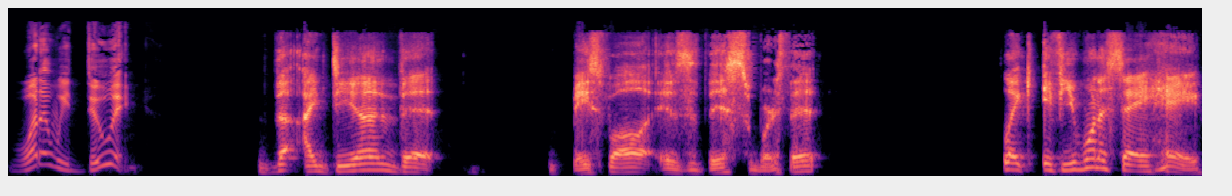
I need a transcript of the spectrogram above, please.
What are we doing? The idea that baseball is this worth it? Like, if you want to say, hey,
